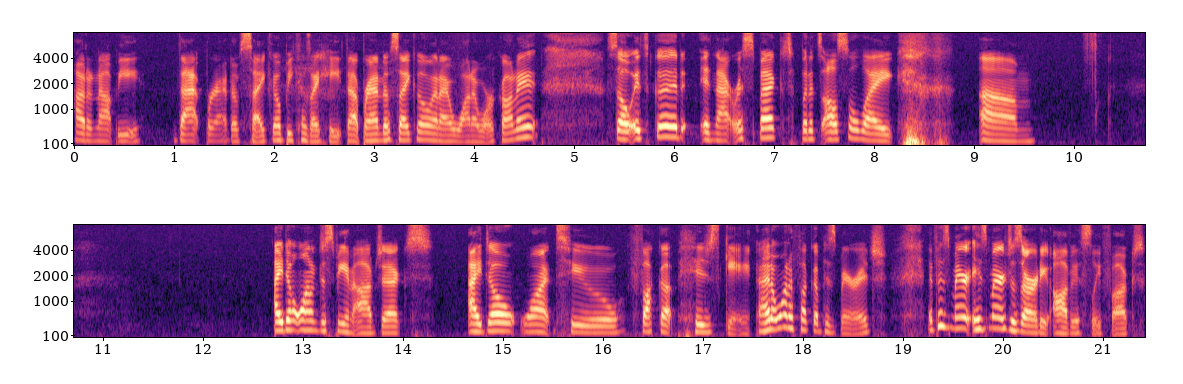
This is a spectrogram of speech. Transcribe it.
how to not be that brand of psycho because I hate that brand of psycho and I want to work on it. So it's good in that respect, but it's also like um I don't want to just be an object. I don't want to fuck up his game. I don't want to fuck up his marriage. If his mar- his marriage is already obviously fucked.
